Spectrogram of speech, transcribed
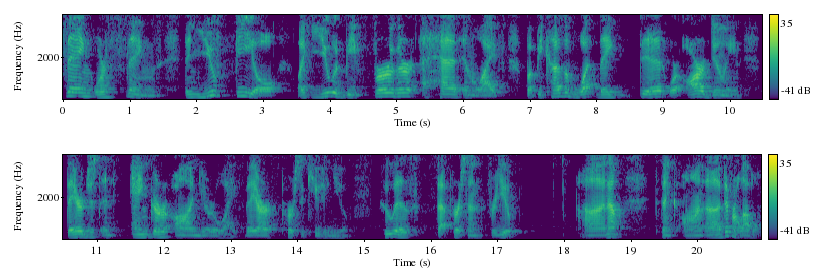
thing or things, then you feel like you would be further ahead in life. But because of what they did or are doing, they are just an anchor on your life. They are persecuting you. Who is that person for you? Uh, now, to think on a different level.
